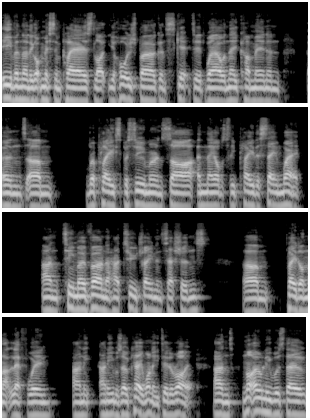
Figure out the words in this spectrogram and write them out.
even though they got missing players like your and Skipp did well, and they come in and and um, replace Bissouma and Sarr, and they obviously play the same way. And Timo Werner had two training sessions, um, played on that left wing, and he, and he was okay. One, he did it right. And not only was there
